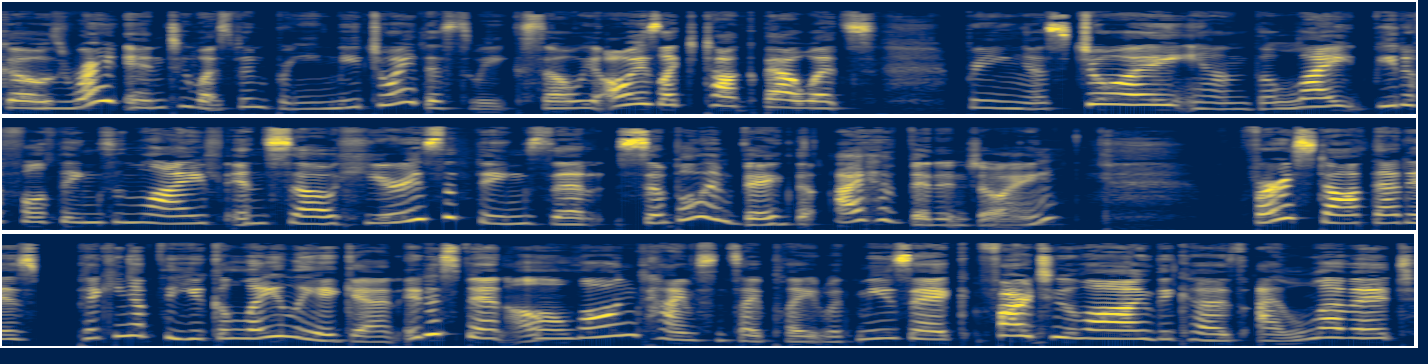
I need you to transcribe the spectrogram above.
goes right into what's been bringing me joy this week. So we always like to talk about what's bringing us joy and the light, beautiful things in life. And so here is the things that simple and big that I have been enjoying. First off, that is picking up the ukulele again. It has been a long time since I played with music, far too long because I love it.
